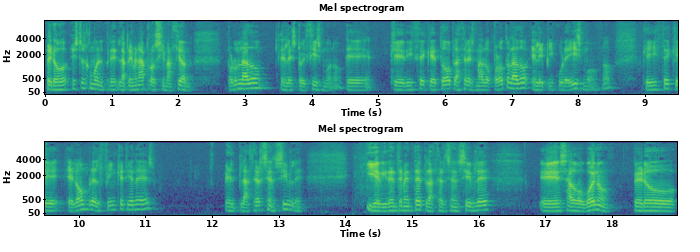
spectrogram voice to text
Pero esto es como la primera aproximación. Por un lado, el estoicismo, ¿no? que, que dice que todo placer es malo. Por otro lado, el epicureísmo, ¿no? que dice que el hombre, el fin que tiene es el placer sensible. Y evidentemente el placer sensible es algo bueno, pero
